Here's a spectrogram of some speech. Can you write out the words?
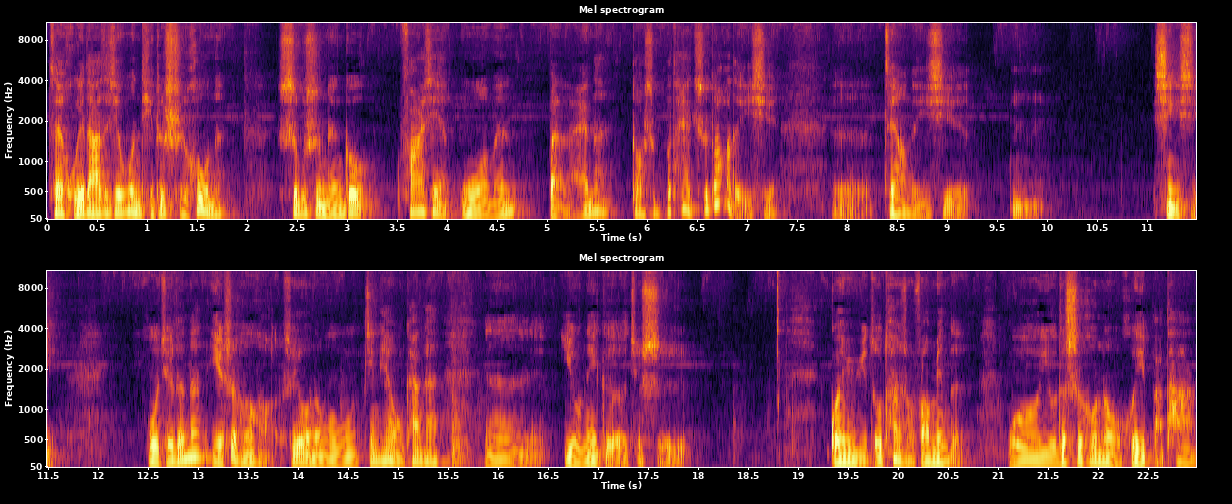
在回答这些问题的时候呢，是不是能够发现我们本来呢倒是不太知道的一些，呃，这样的一些嗯信息？我觉得呢也是很好的。所以我呢，我我今天我看看，嗯，有那个就是关于宇宙探索方面的，我有的时候呢我会把它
